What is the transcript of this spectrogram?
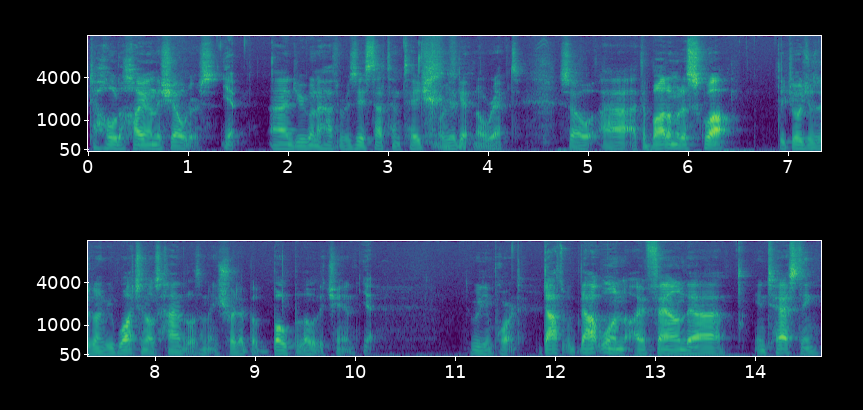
to hold it high on the shoulders. Yep. And you're going to have to resist that temptation or you'll get no rep. So uh, at the bottom of the squat, the judges are going to be watching those handles and make sure they're both below the chin. Yeah. Really important. That that one I found uh, in testing,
